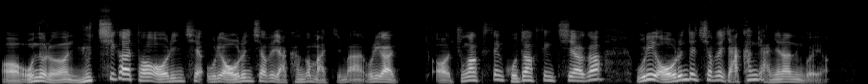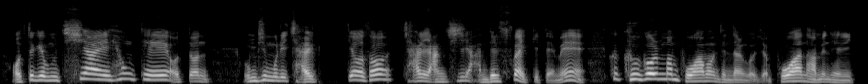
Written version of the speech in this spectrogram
어, 오늘은 유치가 더 어린 치아, 우리 어른 치아보다 약한 건 맞지만 우리가 어, 중학생, 고등학생 치아가 우리 어른들 치아보다 약한 게 아니라는 거예요. 어떻게 보면 치아의 형태의 어떤 음식물이 잘 껴서 잘 양치질이 안될 수가 있기 때문에 그 그걸만 보완하면 된다는 거죠. 보완하면 되니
